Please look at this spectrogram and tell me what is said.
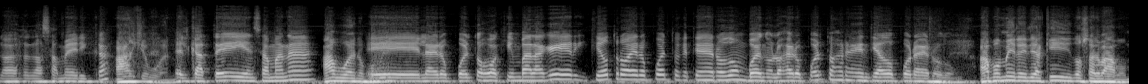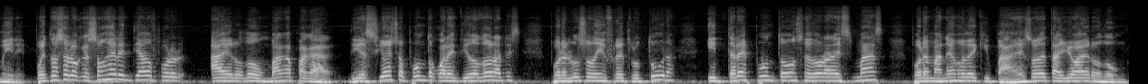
Las, las Américas. Ay, qué bueno. El CATEI en Samaná. Ah, bueno. pues eh, el aeropuerto Joaquín Balaguer. ¿Y qué otro aeropuerto que tiene Aerodón? Bueno, los aeropuertos regenteados por Aerodón. Ah, pues mire, de aquí nos salvamos, mire. Pues entonces los que son gerenteados por Aerodón van a pagar 18.42 dólares por el uso de infraestructura y 3.11 dólares más por el manejo de equipaje. Eso detalló Aerodón,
